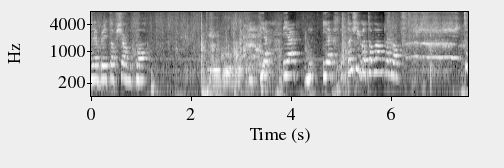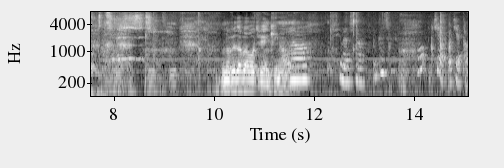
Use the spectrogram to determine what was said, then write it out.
Żeby to wsiąkło. żeby było mokre. Jak, jak, jak to się gotowało, to no... No wydawało dźwięki, no. No, śmieszne. Ciepło, ciepło.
